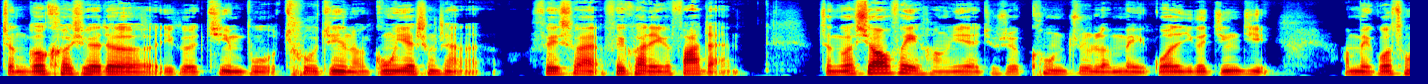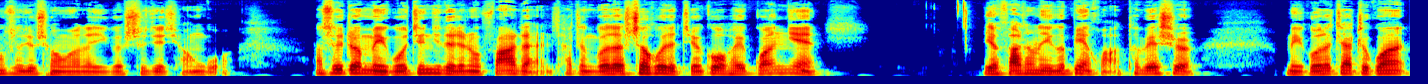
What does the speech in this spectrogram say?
整个科学的一个进步，促进了工业生产的飞快飞快的一个发展，整个消费行业就是控制了美国的一个经济，啊，美国从此就成为了一个世界强国。那随着美国经济的这种发展，它整个的社会的结构还有观念也发生了一个变化，特别是美国的价值观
